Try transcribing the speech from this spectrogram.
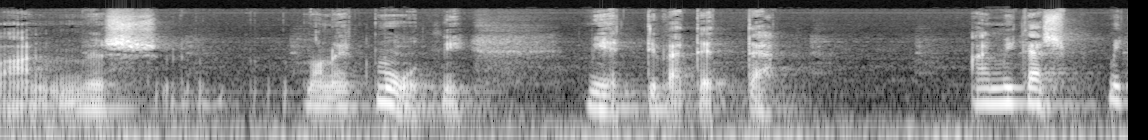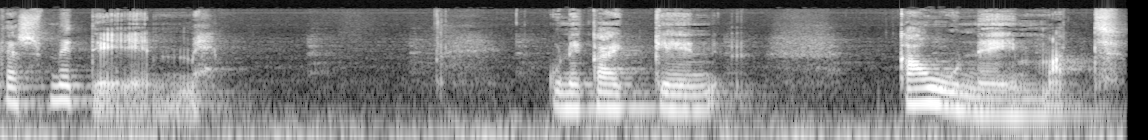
vaan myös monet muut, niin miettivät, että ai mitäs, mitäs me teemme, kun ne kaikkein kauneimmat,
